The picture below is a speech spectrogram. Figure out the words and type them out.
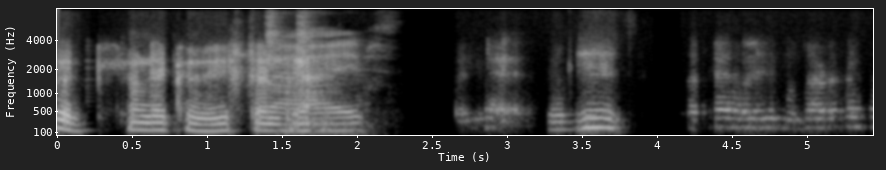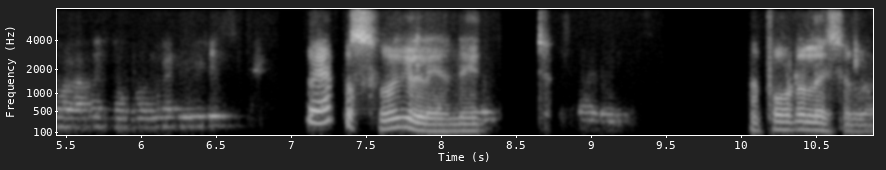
to hundred to restart. Guys. Yeah. അപ്പൊ സുഖമില്ലേ അപ്പോ ഉണ്ടല്ലോ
